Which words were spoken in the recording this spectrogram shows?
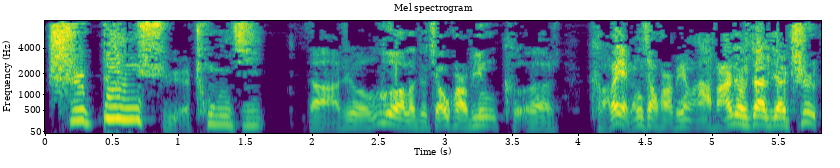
吃冰雪充饥啊，就饿了就嚼块冰，渴渴了也能嚼块冰啊，反正就是在在吃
